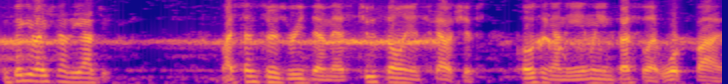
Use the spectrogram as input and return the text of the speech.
Configuration of the object. My sensors read them as two Tholian scout ships closing on the alien vessel at warp 5.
